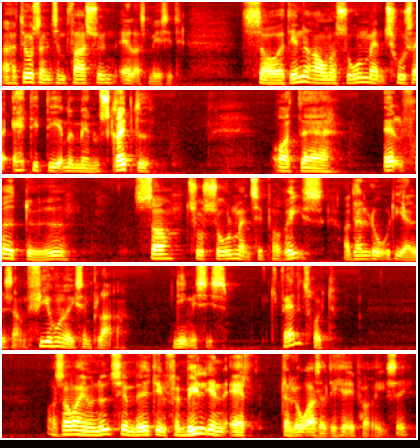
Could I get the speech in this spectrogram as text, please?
Altså, det var sådan ligesom fars søn aldersmæssigt. Så denne Ravner Solmand tog sig af det der med manuskriptet, og da Alfred døde, så tog Solmand til Paris, og der lå de alle sammen. 400 eksemplarer. Nemesis. Færdigtrygt. Og så var han jo nødt til at meddele familien, at der lå altså det her i Paris. Ikke?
